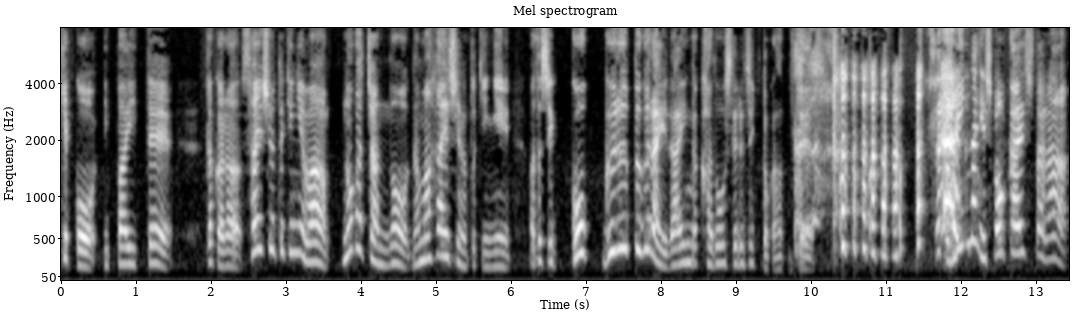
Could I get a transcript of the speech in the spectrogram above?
結構いっぱいいてだから最終的にはのがちゃんの生配信の時に私5グループぐらい LINE が稼働してる時期とかあって。なんかみんなに紹介したら、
